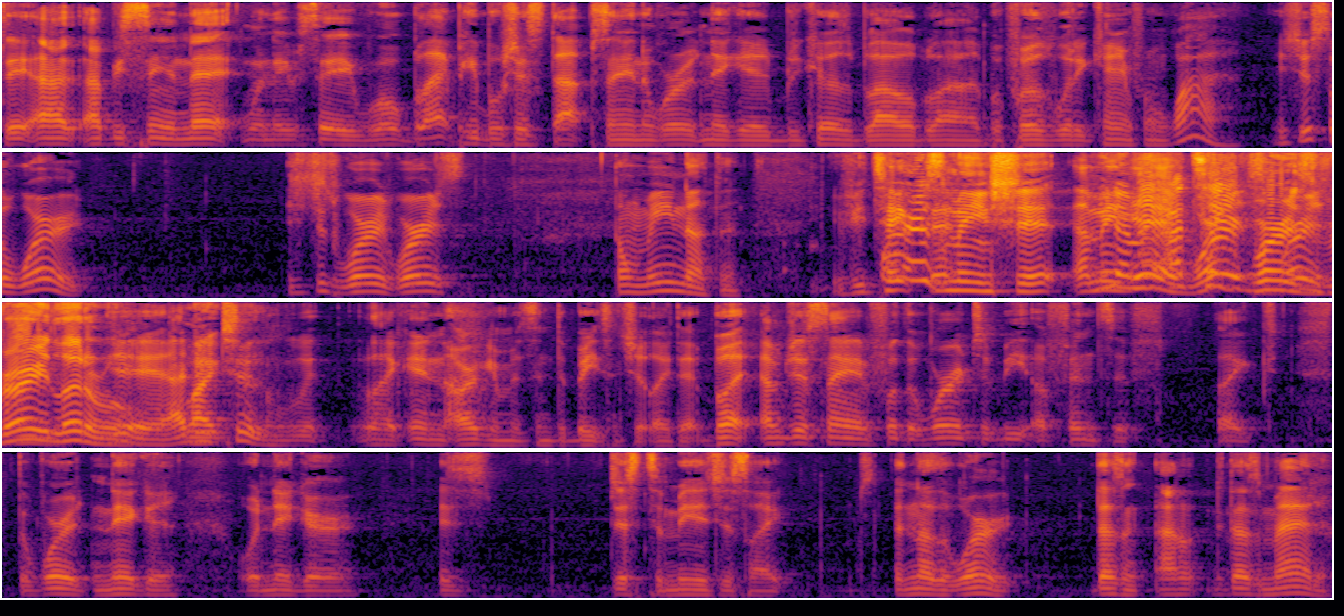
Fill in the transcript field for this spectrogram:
they, I, I be seeing that when they say, "Well, black people should stop saying the word nigga because blah blah blah," because what it came from. Why? It's just a word. It's just words. Words don't mean nothing. If you take Words that- mean shit. I You mean, know yeah, I take words, very do- literal. Yeah, I like, do too. With, like in arguments and debates and shit like that. But I'm just saying, for the word to be offensive, like the word nigga or nigger is just to me, it's just like another word. Doesn't I don't? It doesn't matter.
